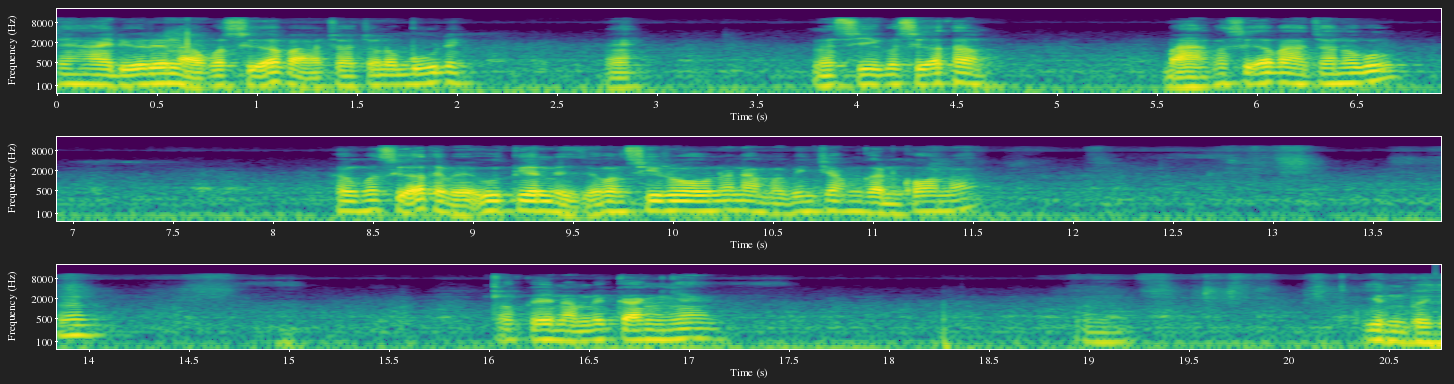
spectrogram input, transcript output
thế hai đứa đứa nào có sữa vào cho cho nó bú đi. Này, Messi có sữa không? Bà có sữa vào cho nó bú không có sữa thì phải ưu tiên để cho con siro, nó nằm ở bên trong gần con đó ừ. ok, nằm lấy canh nhé ừ. yên bình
